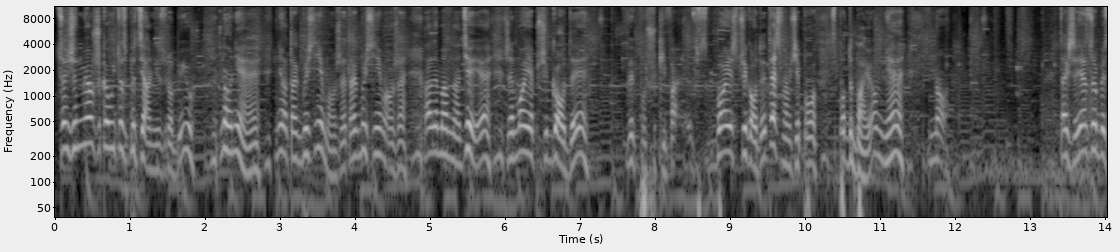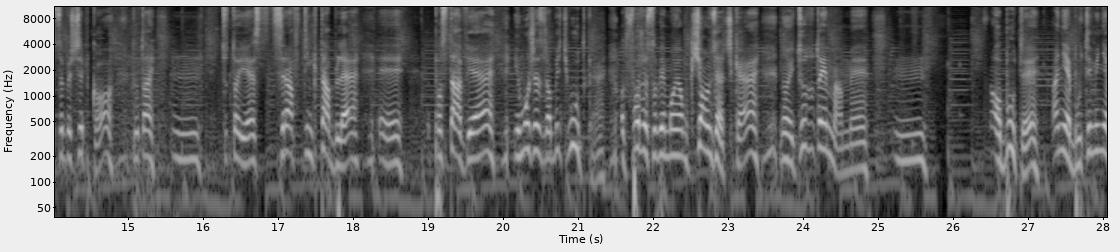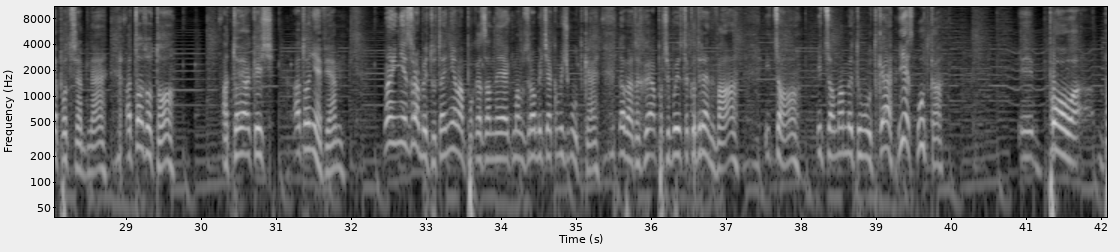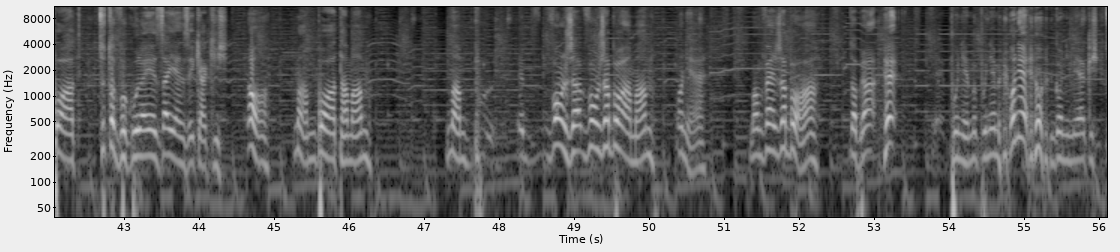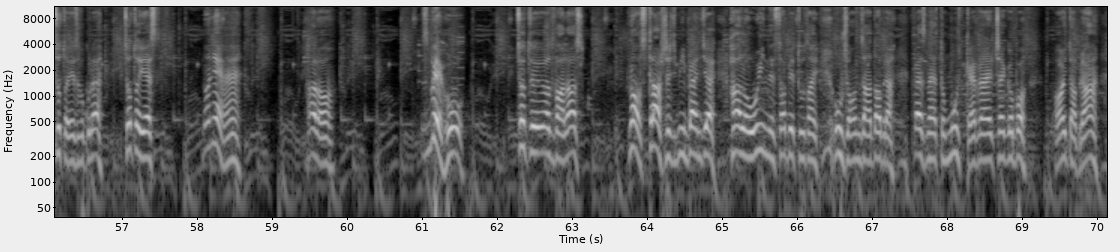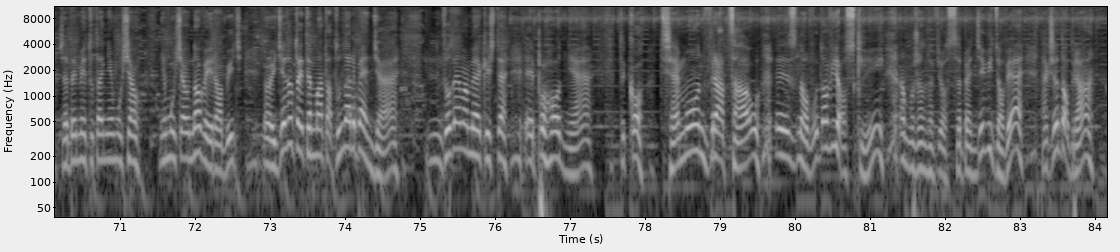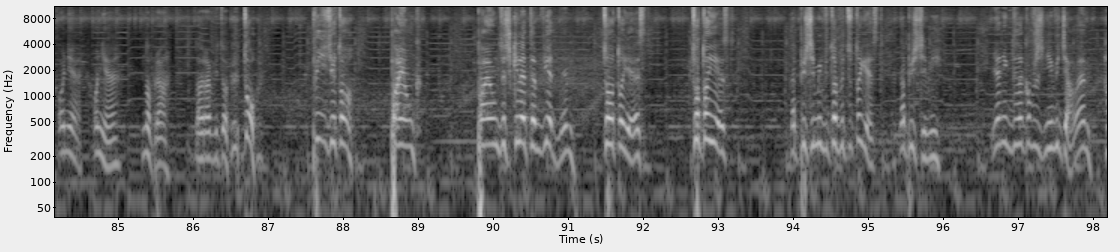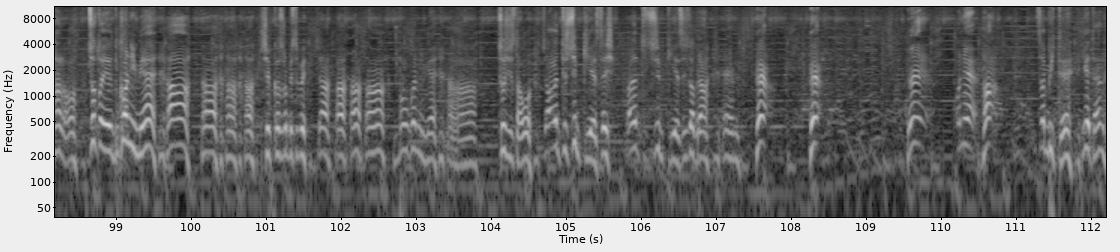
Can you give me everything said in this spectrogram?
Coś on mnie oszukał i to specjalnie zrobił? No nie, nie, tak być nie może, tak być nie może, ale mam nadzieję, że moje przygody, w- moje przygody też wam się po... spodobają, nie? No. Także ja zrobię sobie szybko, tutaj, mm, co to jest, crafting table, y, postawię i muszę zrobić łódkę. Otworzę sobie moją książeczkę. No i co tutaj mamy? Mm, o, buty. A nie, buty mi niepotrzebne. A to, to, to. A to jakieś... A to nie wiem. No i nie zrobię tutaj, nie ma pokazane jak mam zrobić jakąś łódkę. Dobra, to chyba potrzebuję tylko drętwa. I co? I co, mamy tu łódkę? Jest, łódka! Y, boa, boat. Co to w ogóle jest za język jakiś? O, mam, boata mam. Mam, y, wąża, wąża boa mam. O nie, mam węża boa. Dobra, he. Płyniemy, płyniemy. O nie, goni mnie jakiś. Co to jest w ogóle? Co to jest? No nie. Halo. Zbychu. Co ty odwalasz? No, straszyć mi będzie. Halloween sobie tutaj urządza. Dobra, wezmę tą łódkę w razie czego, bo... Oj, dobra, żeby mnie tutaj nie musiał, nie musiał nowej robić. No i gdzie tutaj ten matatuner będzie? Mm, Tutaj mamy jakieś te e, pochodnie. Tylko czemu on wracał e, znowu do wioski? A może on we wiosce będzie, widzowie? Także dobra. O nie, o nie. Dobra, dobra, widzowie. To! Widzicie to? Pająk! Pająk ze szkieletem w jednym! Co to jest? Co to jest? Napiszcie mi widzowie, co to jest! Napiszcie mi! Ja nigdy tego w życiu nie widziałem! Halo, co to jest? Goni mnie! A, a, a, a, szybko zrobię sobie... A, a, a, a, bo goni mnie! A, co się stało? Ale ty szybki jesteś! Ale ty szybki jesteś, dobra! Em, he, he, he, o nie! Ha! Zabity! Jeden!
